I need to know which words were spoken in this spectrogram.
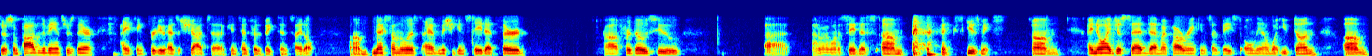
there's some positive answers there, I think Purdue has a shot to contend for the Big Ten title. Um, next on the list, I have Michigan State at third. Uh, for those who, uh, how do I want to say this? Um, excuse me. Um, I know I just said that my power rankings are based only on what you've done, um,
